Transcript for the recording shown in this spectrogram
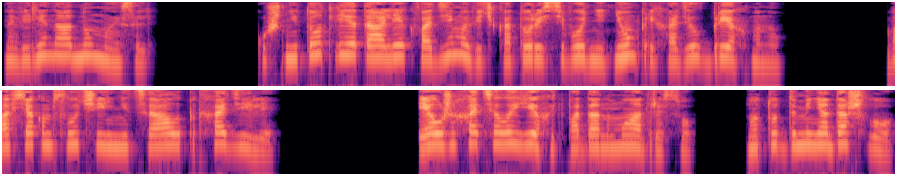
навели на одну мысль. Уж не тот ли это Олег Вадимович, который сегодня днем приходил к Брехману? Во всяком случае, инициалы подходили. Я уже хотела ехать по данному адресу, но тут до меня дошло,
